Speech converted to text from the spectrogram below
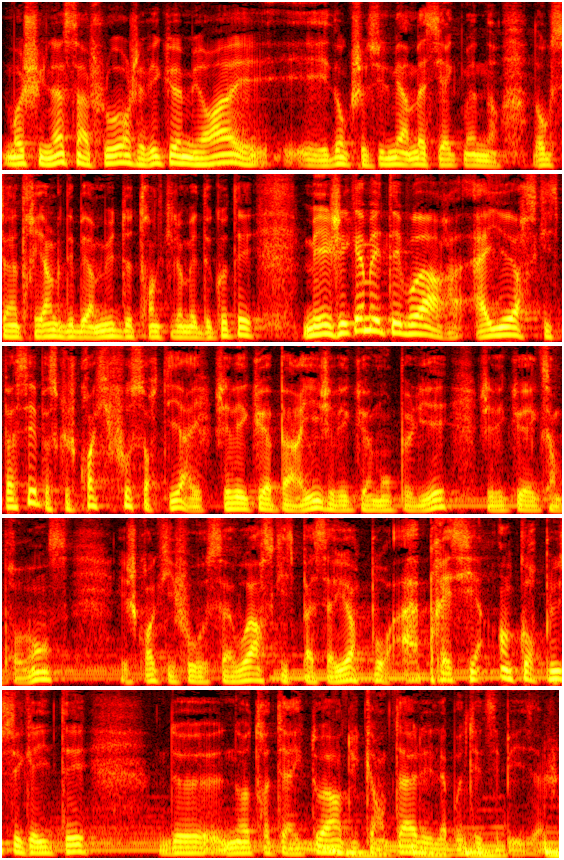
Moi, je suis né à Saint-Flour, j'ai vécu à Murat et, donc je suis le maire de Massiac maintenant. Donc c'est un triangle des Bermudes de 30 km de côté. Mais j'ai quand même été voir ailleurs ce qui se passait parce que je crois qu'il faut sortir. J'ai vécu à Paris, j'ai vécu à Montpellier, j'ai vécu à Aix-en-Provence et je crois qu'il faut savoir ce qui se passe ailleurs pour apprécier encore plus les qualités de notre territoire, du Cantal et la beauté de ses paysages.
